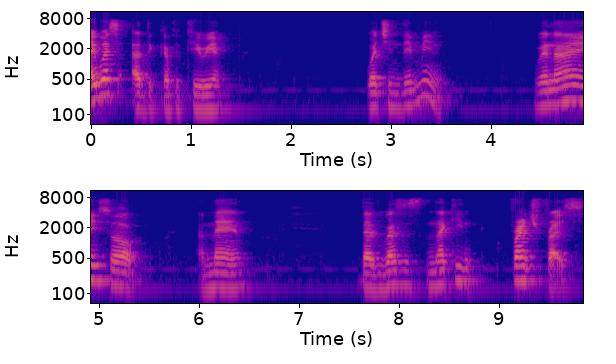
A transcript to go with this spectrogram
I was at the cafeteria watching the menu when I saw a man that was snacking French fries.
